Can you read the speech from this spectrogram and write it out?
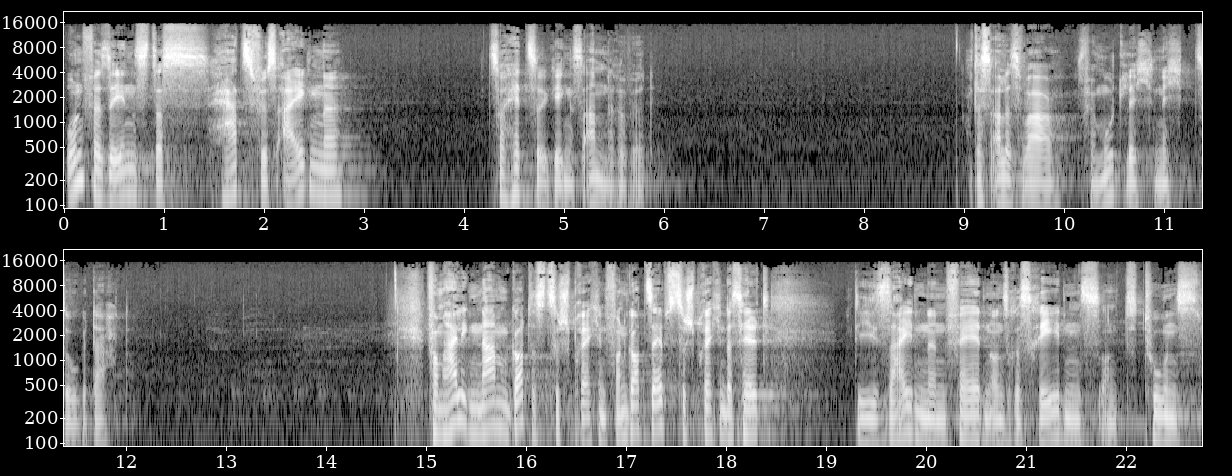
unversehens das Herz fürs eigene zur Hetze gegen das andere wird. Das alles war vermutlich nicht so gedacht. Vom heiligen Namen Gottes zu sprechen, von Gott selbst zu sprechen, das hält die seidenen Fäden unseres Redens und Tuns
